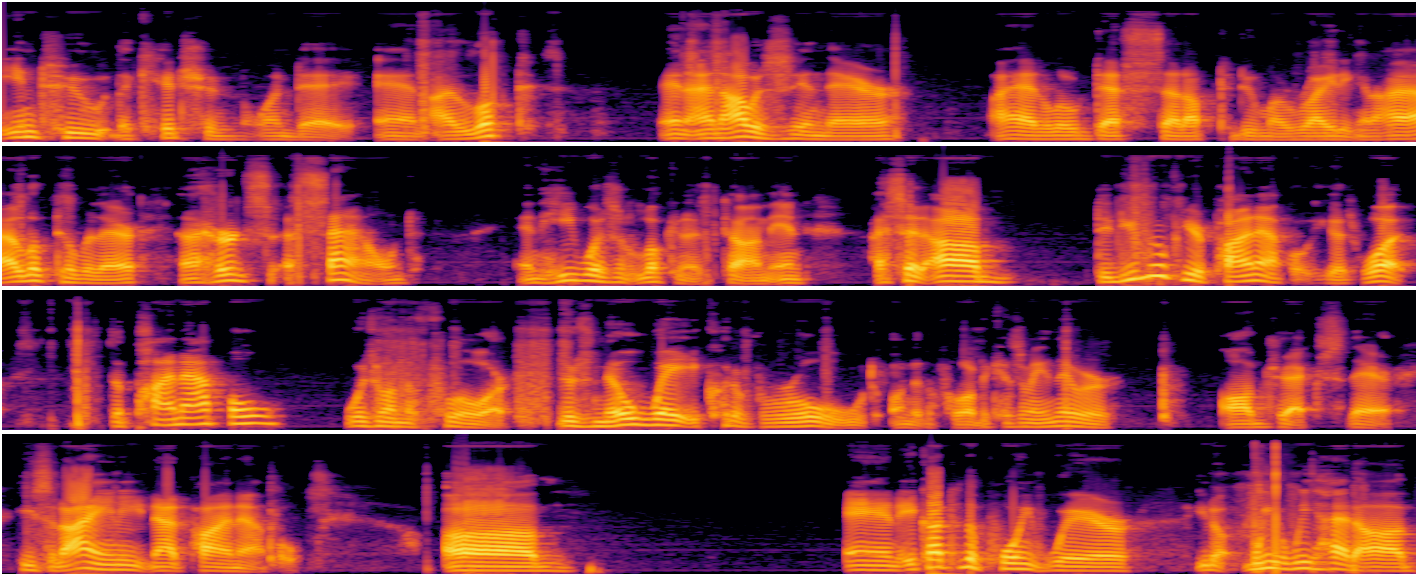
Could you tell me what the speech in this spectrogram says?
into the kitchen one day, and I looked, and and I was in there. I had a little desk set up to do my writing, and I, I looked over there, and I heard a sound, and he wasn't looking at the time, and I said, "Um, did you move your pineapple?" He goes, "What?" The pineapple was on the floor. There's no way it could have rolled onto the floor because I mean there were objects there. He said, "I ain't eating that pineapple." Um, and it got to the point where you know we we had uh,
